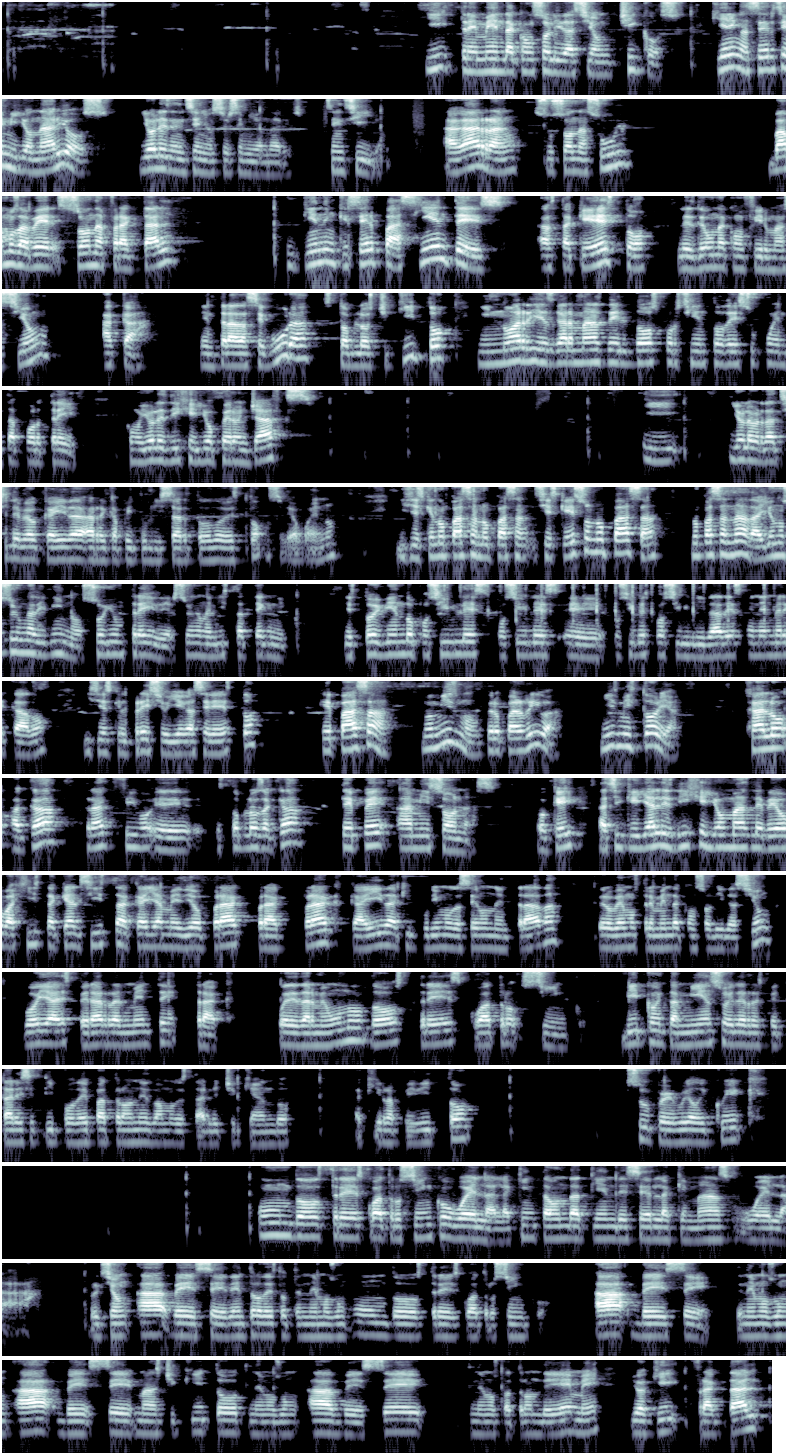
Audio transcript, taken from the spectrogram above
Y tremenda consolidación. Chicos, ¿quieren hacerse millonarios? Yo les enseño a hacerse millonarios. Sencillo. Agarran su zona azul. Vamos a ver zona fractal tienen que ser pacientes hasta que esto les dé una confirmación acá. Entrada segura, stop loss chiquito y no arriesgar más del 2% de su cuenta por trade. Como yo les dije, yo opero en JAFX. Y yo la verdad sí le veo caída a recapitulizar todo esto, sería bueno. Y si es que no pasa, no pasa. Si es que eso no pasa, no pasa nada, yo no soy un adivino, soy un trader, soy un analista técnico y estoy viendo posibles, posibles, eh, posibles posibilidades en el mercado. Y si es que el precio llega a ser esto, ¿qué pasa? Lo mismo, pero para arriba, misma historia. Jalo acá, track, eh, stop loss acá, TP a mis zonas. ¿Ok? Así que ya les dije, yo más le veo bajista que alcista, acá ya me dio prac, prac, prac, caída, aquí pudimos hacer una entrada, pero vemos tremenda consolidación. Voy a esperar realmente track. Puede darme uno, dos, tres, cuatro, cinco. Bitcoin también suele respetar ese tipo de patrones. Vamos a estarle chequeando aquí rapidito. Super really quick. 1, 2, 3, 4, 5, vuela. La quinta onda tiende a ser la que más vuela. Proyección A, B, C. Dentro de esto tenemos un 1, 2, 3, 4, 5. A, B, C. Tenemos un A, B, C más chiquito. Tenemos un A, B, C tenemos patrón de M, yo aquí fractal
